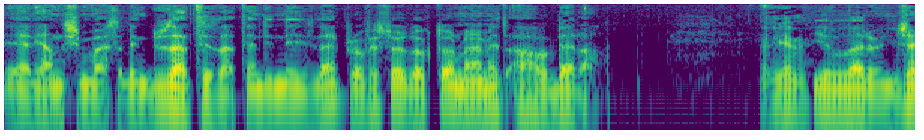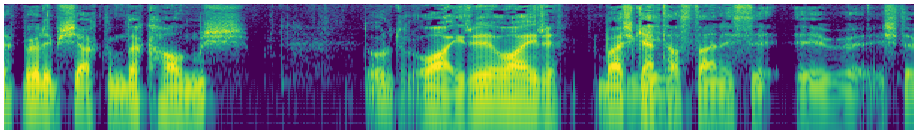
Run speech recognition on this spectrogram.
Eğer yanlışım varsa beni düzeltir zaten dinleyiciler. Profesör Doktor Mehmet Ahberal. Öyle mi? Yıllar önce böyle bir şey aklımda kalmış. Doğrudur. O ayrı, o ayrı. Başkent Diyelim. Hastanesi e, işte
